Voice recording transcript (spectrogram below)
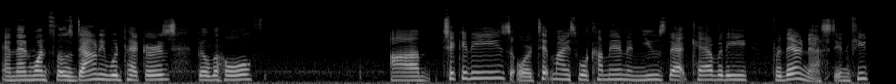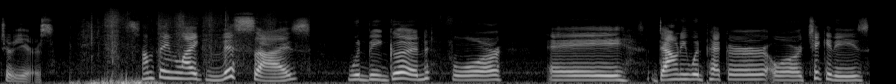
And then once those downy woodpeckers build a hole, um, chickadees or titmice will come in and use that cavity for their nest in future years. Something like this size would be good for a downy woodpecker or chickadees,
